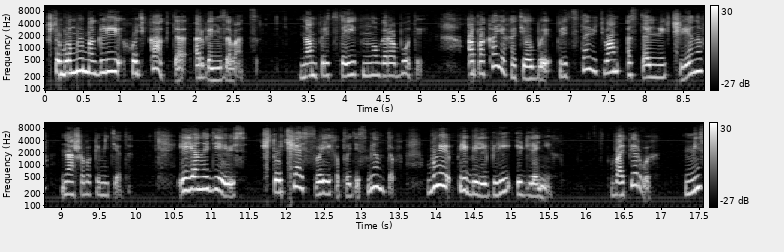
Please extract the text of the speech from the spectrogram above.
чтобы мы могли хоть как-то организоваться. Нам предстоит много работы, а пока я хотел бы представить вам остальных членов нашего комитета. И я надеюсь, что часть своих аплодисментов вы приберегли и для них. Во-первых, мисс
